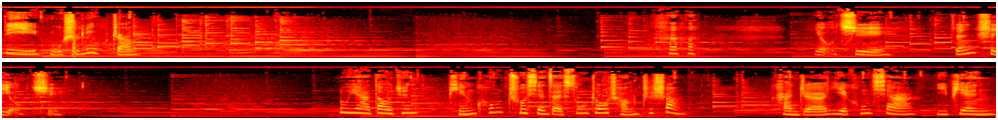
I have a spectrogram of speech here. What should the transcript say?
第五十六章，哈哈，有趣，真是有趣。路亚道君凭空出现在苏州城之上，看着夜空下一片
